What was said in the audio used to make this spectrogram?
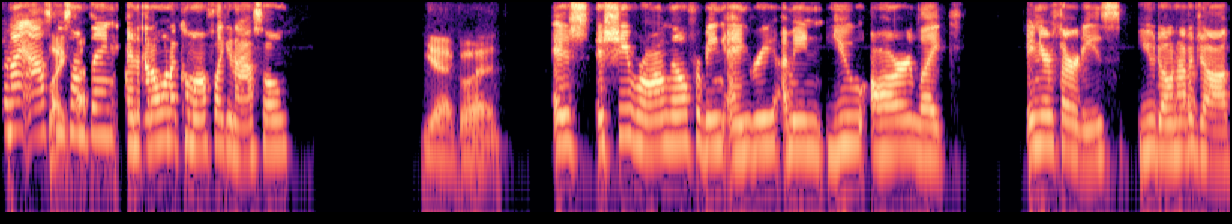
Can I ask you Like- something? And I don't want to come off like an asshole. yeah, go ahead. Is is she wrong though for being angry? I mean, you are like in your 30s, you don't have a job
